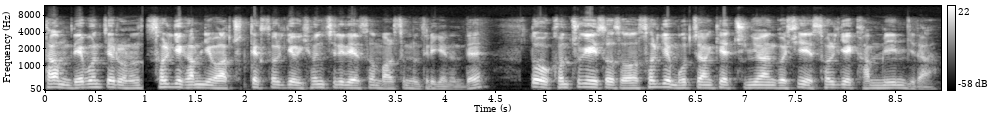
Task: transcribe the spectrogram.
다음 네 번째로는 설계 감리와 주택 설계의 현실에 대해서 말씀을 드리겠는데 또 건축에 있어서 설계 못지않게 중요한 것이 설계 감리입니다.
